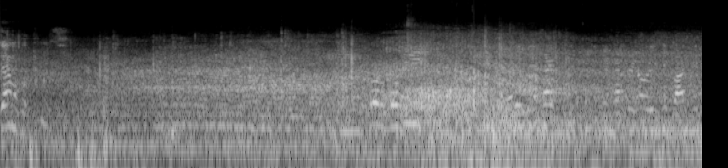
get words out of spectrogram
জান করছিস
